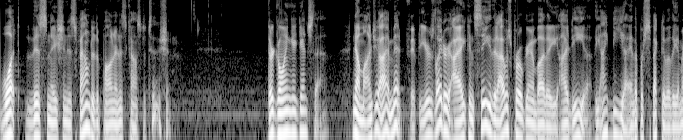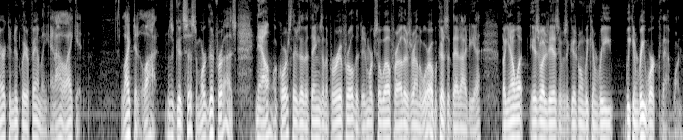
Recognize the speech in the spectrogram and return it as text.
what this nation is founded upon in its constitution. They're going against that. Now, mind you, I admit, 50 years later, I can see that I was programmed by the idea, the idea and the perspective of the American nuclear family, and I like it. Liked it a lot. It was a good system, worked good for us. Now, of course, there's other things on the peripheral that didn't work so well for others around the world because of that idea. But you know what? Is what it is. It was a good one. We can re we can rework that one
